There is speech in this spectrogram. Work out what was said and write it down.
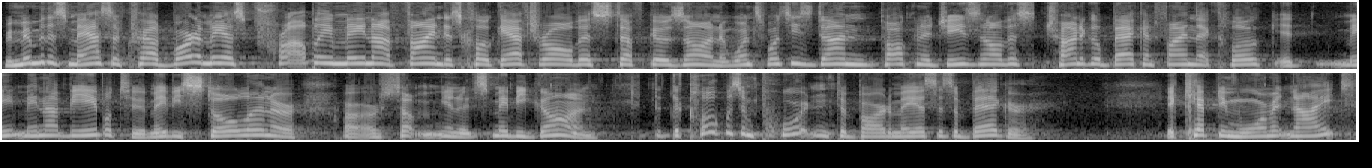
Remember this massive crowd. Bartimaeus probably may not find his cloak after all this stuff goes on. And once, once he's done talking to Jesus and all this, trying to go back and find that cloak, it may, may not be able to. It may be stolen or, or, or something, you know, it's maybe gone. The, the cloak was important to Bartimaeus as a beggar. It kept him warm at night.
